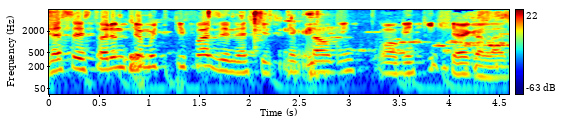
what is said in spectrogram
Nessa história não tinha muito o que fazer, né? Acho que tinha que estar alguém, com alguém que enxerga lá.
